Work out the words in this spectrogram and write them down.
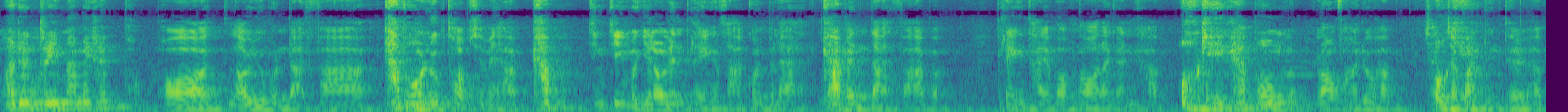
เอาดนตรีมาไหมครับพอพอเราอยู่บนดาดฟ้าครับผม บนลูกท็อปใช่ไหมครับครับ จริงๆเมื่อกี้เราเล่นเพลงสากลไปแล้วครับ เราเป็นดาดฟ้าแบบเพลงไทยเพราะๆแล้วกันครับ โอเคครับผม ลองฟังดูครับ ฉันโอเคจะฝันถึงเธอครับ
